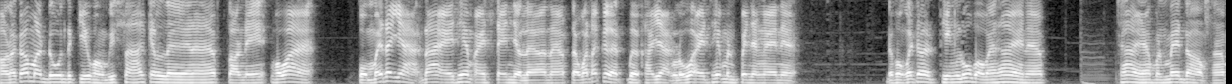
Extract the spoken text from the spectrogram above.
ครับแล้วก็มาดูสกิลของวิสาร์กันเลยนะครับตอนนี้เพราะว่าผมไม่ได้อยากได้ไอเทมไอเซนอยู่แล้วนะครับ แต่ว่าถ้าเกิดเบื่อใครอยากรู้ว่าไอเทมมันเป็นยังไงเนี่ย เดี๋ยวผมก็จะทิ้งรูปเอาไว้ให้นะครับ ใช่ครับมันไม่ดรอปครับ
